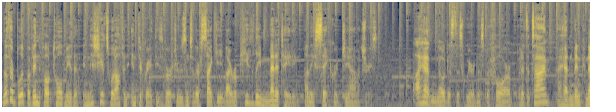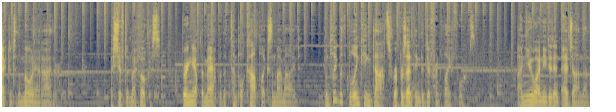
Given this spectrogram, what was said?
Another blip of info told me that initiates would often integrate these virtues into their psyche by repeatedly meditating on these sacred geometries. I hadn't noticed this weirdness before, but at the time, I hadn't been connected to the monad either. I shifted my focus, bringing up the map of the temple complex in my mind, complete with blinking dots representing the different life forms. I knew I needed an edge on them,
